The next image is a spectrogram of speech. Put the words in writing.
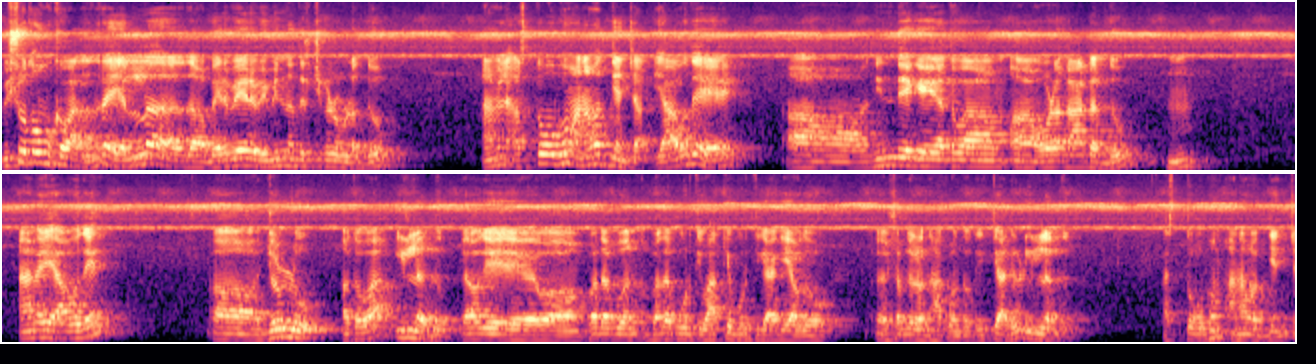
ವಿಶ್ವತೋಮುಖವಾದದ್ದು ಅಂದರೆ ಎಲ್ಲ ಬೇರೆ ಬೇರೆ ವಿಭಿನ್ನ ದೃಷ್ಟಿಗಳುಳ್ಳದ್ದು. ಆಮೇಲೆ ಅಸ್ತೋಭಂ ಅನವದ್ಯಂಚ, ಯಾವುದೇ ನಿಂದೆಗೆ ಅಥವಾ ಒಳಗಾಗದ್ದು. ಆಮೇಲೆ ಯಾವುದೇ ಜೊಳ್ಳು ಅಥವಾ ಇಲ್ಲದ್ದು. ಯಾವುದೇ ಪದ ಪದಪೂರ್ತಿ, ವಾಕ್ಯಪೂರ್ತಿಗಾಗಿ ಯಾವುದೋ ಶಬ್ದಗಳನ್ನು ಹಾಕುವಂಥದ್ದು ಇತ್ಯಾದಿಗಳು ಇಲ್ಲದ್ದು. ಅಸ್ತೋಭಂ ಅನವದ್ಯಂಚ.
